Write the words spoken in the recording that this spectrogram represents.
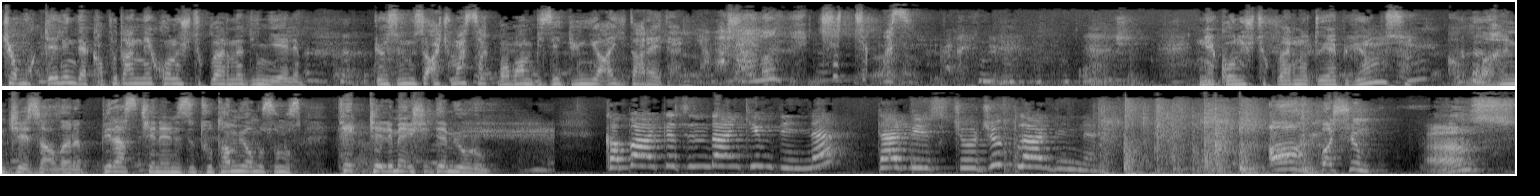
Çabuk gelin de kapıdan ne konuştuklarını dinleyelim. Gözümüzü açmazsak babam bize dünyayı dar eder. Yavaş olun çıt çıkmasın. Ne konuştuklarını duyabiliyor musun? Allah'ın cezaları biraz çenenizi tutamıyor musunuz Tek kelime işitemiyorum Kapı arkasından kim dinler? Terbiyesiz çocuklar dinler. Ah başım Hans,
